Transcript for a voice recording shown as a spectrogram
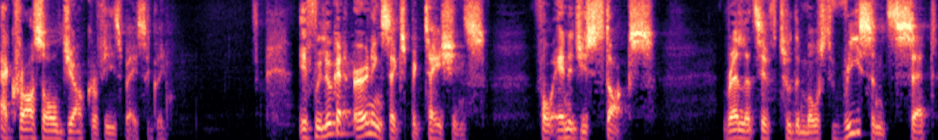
across all geographies, basically. If we look at earnings expectations for energy stocks relative to the most recent set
